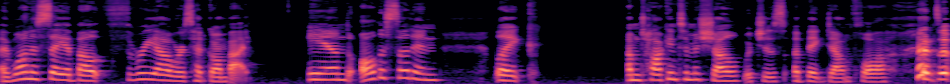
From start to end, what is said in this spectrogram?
I want to say about three hours had gone by. And all of a sudden, like, I'm talking to Michelle, which is a big down flaw. it's a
